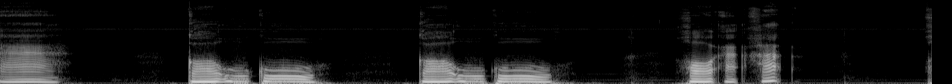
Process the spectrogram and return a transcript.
อากออูกู กออูกู คออะคะค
